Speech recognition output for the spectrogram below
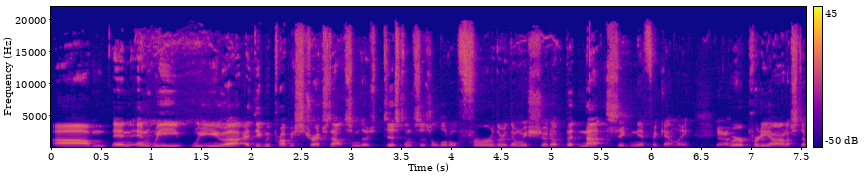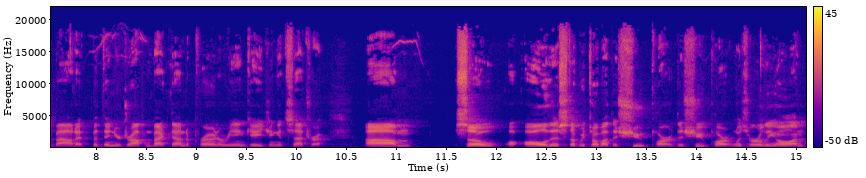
Um, and and we we uh, I think we probably stretched out some of those distances a little further than we should have, but not significantly. Yeah. We were pretty honest about it. But then you're dropping back down to prone re-engaging, etc. Um, so all of this stuff we talk about the shoot part. The shoot part was early on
